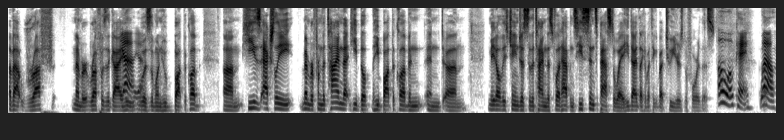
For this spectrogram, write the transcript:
about Ruff. Remember, Ruff was the guy Yeah, who yeah. was the one who bought the club. Um, he's actually remember from the time that he built he bought the club and and um, made all these changes to the time this flood happens. He's since passed away. He died like I think about two years before this Oh, okay. Uh, wow.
